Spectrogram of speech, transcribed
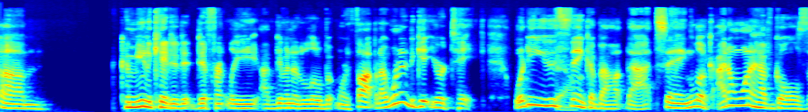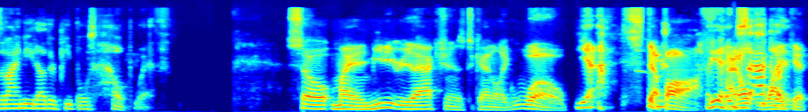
um communicated it differently. I've given it a little bit more thought, but I wanted to get your take. What do you Yeah. think about that? Saying, look, I don't want to have goals that I need other people's help with. So my immediate reaction is to kind of like, whoa, Yeah. step off. Yeah, I don't like it.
